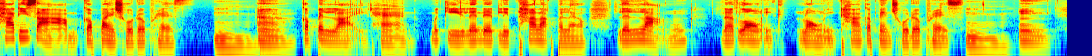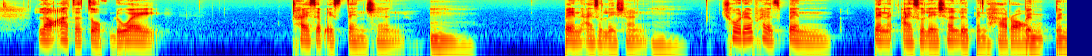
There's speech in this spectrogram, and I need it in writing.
ท่าที่สามก็ไป shoulder press อืมอ่าก็เป็นไหล่แทน เมื่อกี้เล่นเดดลิฟท่าหลักไปแล้ว เล่นหลังแล้วลองอีกลองอีกท่าก็เป็น shoulder press อืมอืมแล้วอาจจะจบด้วย tricep extension อืมเป็น isolation shoulder press เป็น เป็น isolation หรือเป็นท่ารอง เป็นเป็น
